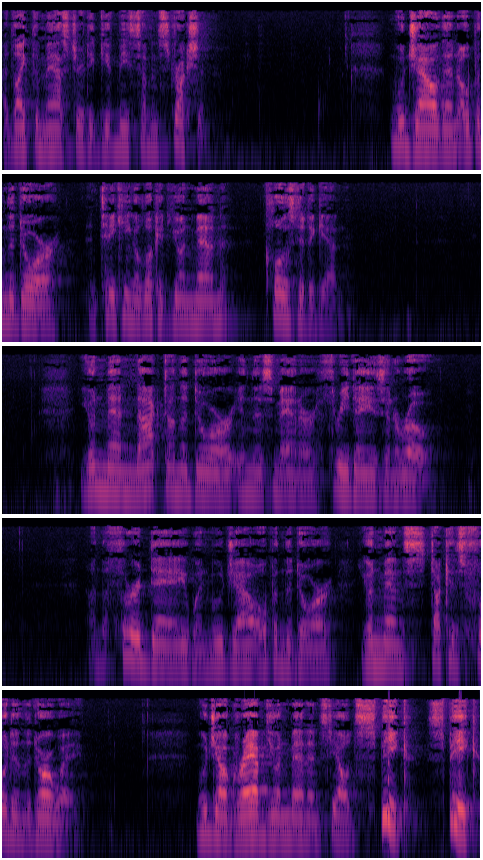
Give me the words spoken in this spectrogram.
I'd like the master to give me some instruction. Mu Jiao then opened the door and taking a look at Yun Men, closed it again. Yun Men knocked on the door in this manner three days in a row. On the third day, when Mu Jiao opened the door, Yun Men stuck his foot in the doorway. Mu Jiao grabbed Yun Men and yelled, Speak! Speak!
